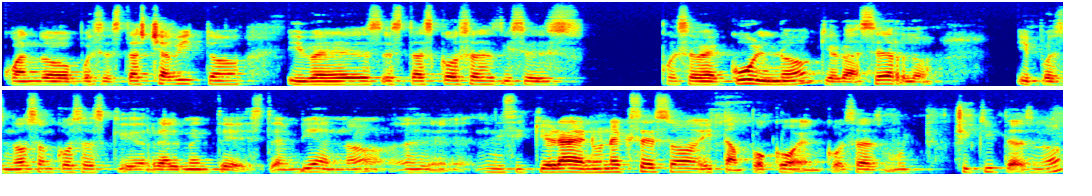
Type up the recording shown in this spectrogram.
cuando pues estás chavito y ves estas cosas dices pues se ve cool, ¿no? Quiero hacerlo y pues no son cosas que realmente estén bien, ¿no? Eh, ni siquiera en un exceso y tampoco en cosas muy chiquitas, ¿no?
